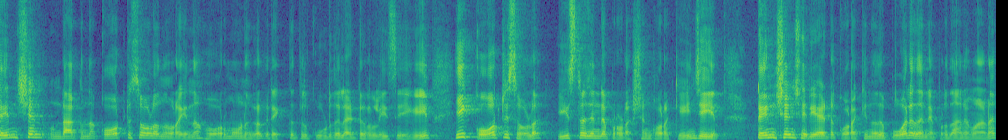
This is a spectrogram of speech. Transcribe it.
ടെൻഷൻ ഉണ്ടാക്കുന്ന കോർട്ടിസോൾ എന്ന് പറയുന്ന ഹോർമോണുകൾ രക്തത്തിൽ കൂടുതലായിട്ട് റിലീസ് ചെയ്യുകയും ഈ കോർട്ടിസോൾ ഈസ്ട്രജന്റെ പ്രൊഡക്ഷൻ കുറയ്ക്കുകയും ചെയ്യും. ടെൻഷൻ ശരിയായിട്ട് കുറയ്ക്കുന്നത് പോലെ തന്നെ പ്രധാനമാണ്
